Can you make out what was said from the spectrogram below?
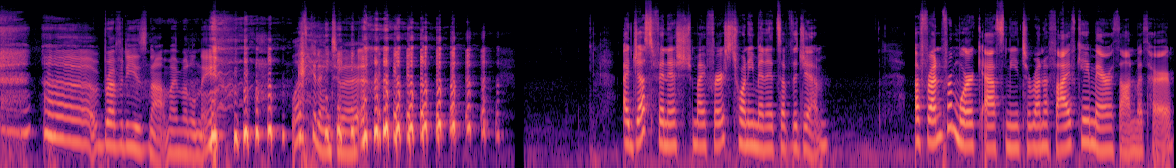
uh, brevity is not my middle name. Let's get into it. I just finished my first 20 minutes of the gym. A friend from work asked me to run a 5K marathon with her.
